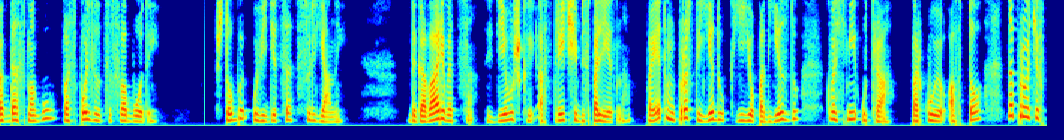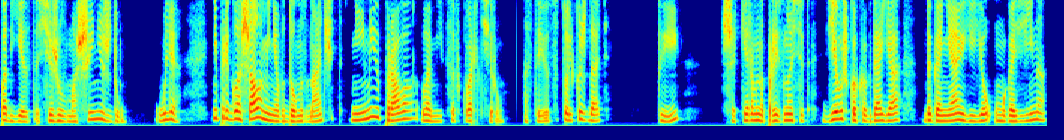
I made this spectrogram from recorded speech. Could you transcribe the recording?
когда смогу воспользоваться свободой, чтобы увидеться с Ульяной. Договариваться с девушкой о встрече бесполезно, поэтому просто еду к ее подъезду к восьми утра, паркую авто напротив подъезда, сижу в машине, жду. Уля не приглашала меня в дом, значит, не имею права ломиться в квартиру. Остается только ждать. «Ты?» — шокированно произносит девушка, когда я догоняю ее у магазина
